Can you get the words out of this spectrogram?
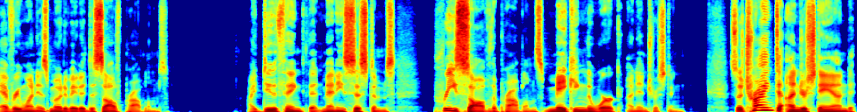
everyone is motivated to solve problems. I do think that many systems pre solve the problems, making the work uninteresting. So, trying to understand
